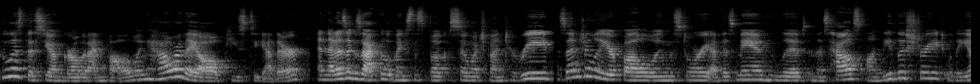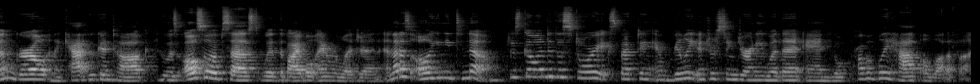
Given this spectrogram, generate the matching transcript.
Who is this young girl that I'm following? How are they all pieced together? And that is exactly what makes this book so much fun to read. Essentially, you're following the story of this man who lives in this house on Needless Street with a young girl and a cat who can talk, who is also obsessed with the Bible and religion. And that is all you need to know. Just go into the story expecting a really interesting journey with it and you'll probably have a lot of fun.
